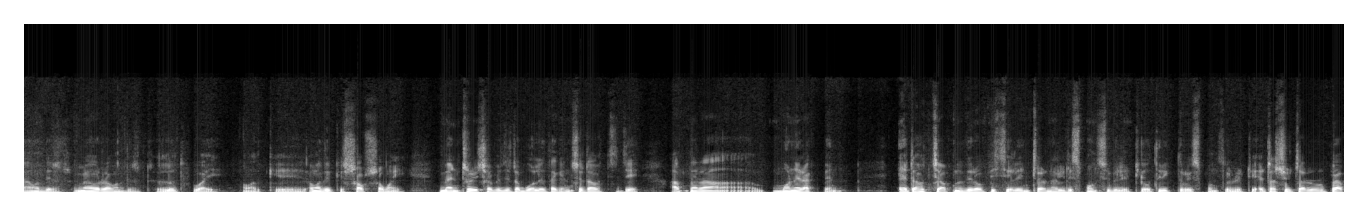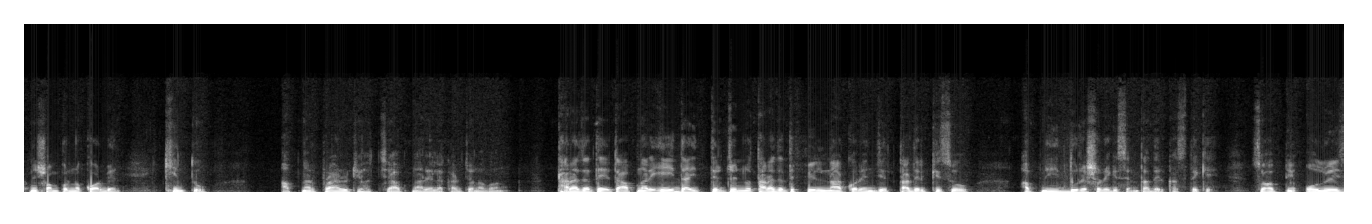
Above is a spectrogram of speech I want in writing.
আমাদের মেয়র আমাদের লুৎফু ভাই আমাদেরকে আমাদেরকে সবসময় মেন্টর হিসাবে যেটা বলে থাকেন সেটা হচ্ছে যে আপনারা মনে রাখবেন, এটা হচ্ছে আপনাদের অফিসিয়াল ইন্টারনাল রেসপন্সিবিলিটি অতিরিক্ত রেসপন্সিবিলিটি এটা সুচারুরূপে আপনি সম্পন্ন করবেন, কিন্তু আপনার প্রায়োরিটি হচ্ছে আপনার এলাকার জনগণ। তারা যাতে এটা আপনার এই দায়িত্বের জন্য তারা যাতে ফিল না করেন যে তাদের কিছু আপনি দূরে সরে গেছেন তাদের কাছ থেকে। সো আপনি always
